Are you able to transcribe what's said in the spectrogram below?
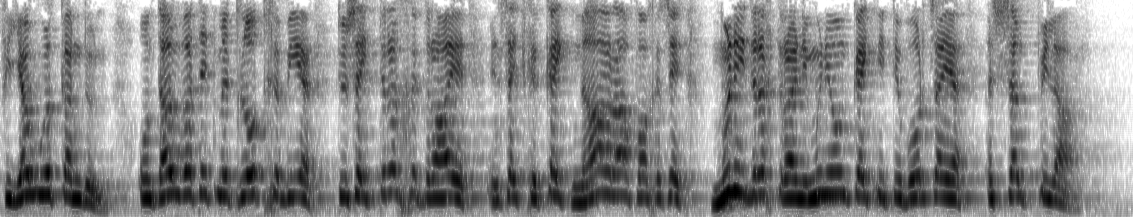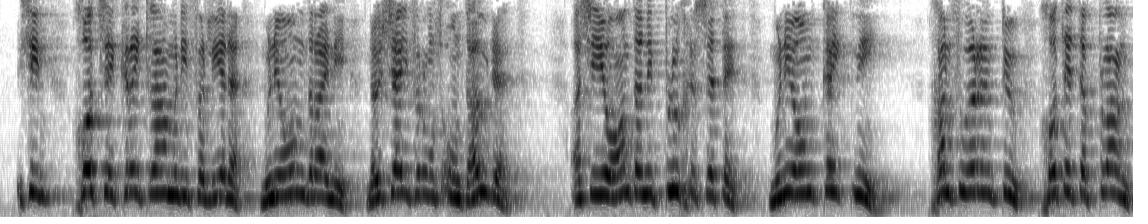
vir jou ook kan doen. Onthou wat het met Lot gebeur toe sy teruggedraai het en sy het gekyk na haar van gesê moenie terugdraai nie, moenie omkyk nie, toe word sy 'n soutpilaar. Jy sien, God sê kry klaar met die verlede, moenie omdraai nie. Nou sê hy vir ons onthou dit. As jy jou hand aan die ploeg gesit het, moenie omkyk nie. Gaan vorentoe. God het 'n plan.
